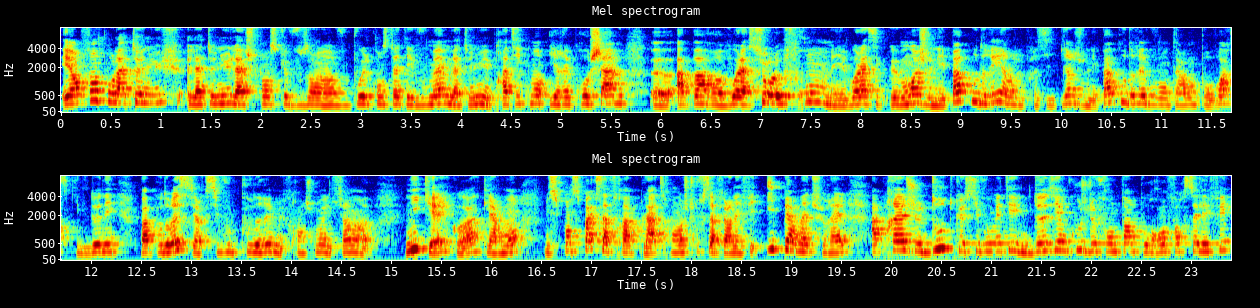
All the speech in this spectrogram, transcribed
Et enfin pour la tenue, la tenue là je pense que vous, vous pouvez le constater vous-même, la tenue est pratiquement irréprochable euh, à part euh, voilà sur le front mais voilà c'est que moi je ne l'ai pas poudré, hein, je précise bien je n'ai pas poudré volontairement pour voir ce qu'il donnait. Pas poudré, c'est-à-dire que si vous le poudrez, mais franchement il tient euh, nickel quoi, clairement. Mais je pense pas que ça fera plâtre. Moi je trouve ça fait un effet hyper naturel. Après je doute que si vous mettez une deuxième couche de fond de teint pour renforcer l'effet,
